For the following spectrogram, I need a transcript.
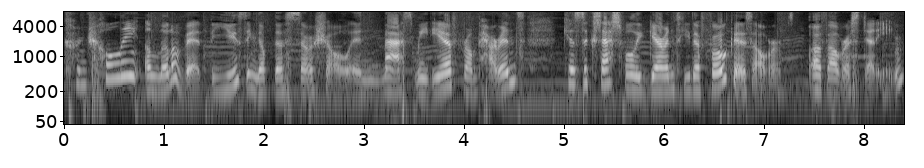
controlling a little bit the using of the social and mass media from parents can successfully guarantee the focus of our, of our studying.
